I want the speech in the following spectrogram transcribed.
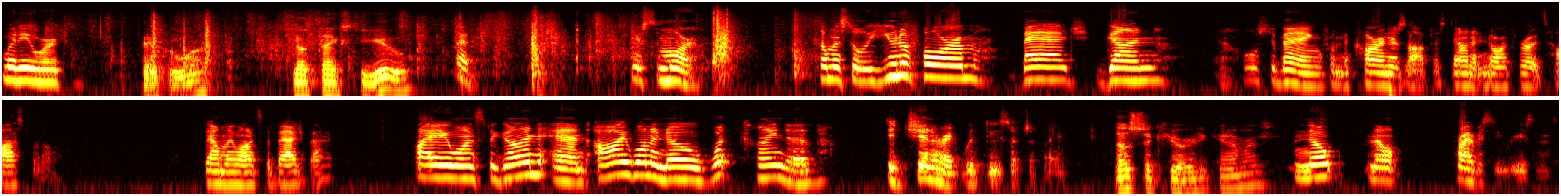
What are you working? Paperwork. No thanks to you. Good. Here's some more. Someone stole a uniform, badge, gun, and a whole shebang from the coroner's office down at North Roads Hospital. Family wants the badge back. IA wants the gun, and I want to know what kind of degenerate would do such a thing. No security cameras? Nope, no. Privacy reasons.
